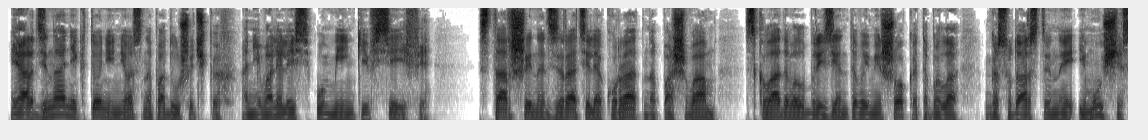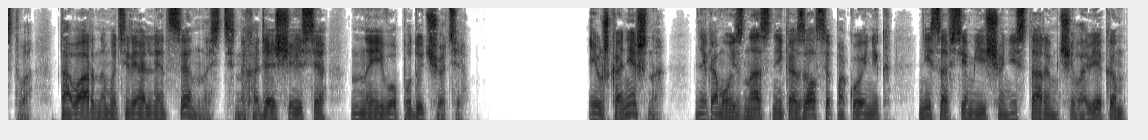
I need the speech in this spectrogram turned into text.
И ордена никто не нес на подушечках, они валялись у Миньки в сейфе, Старший надзиратель аккуратно по швам складывал брезентовый мешок, это было государственное имущество, товарно-материальная ценность, находящаяся на его подучете. И уж, конечно, никому из нас не казался покойник ни совсем еще не старым человеком,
